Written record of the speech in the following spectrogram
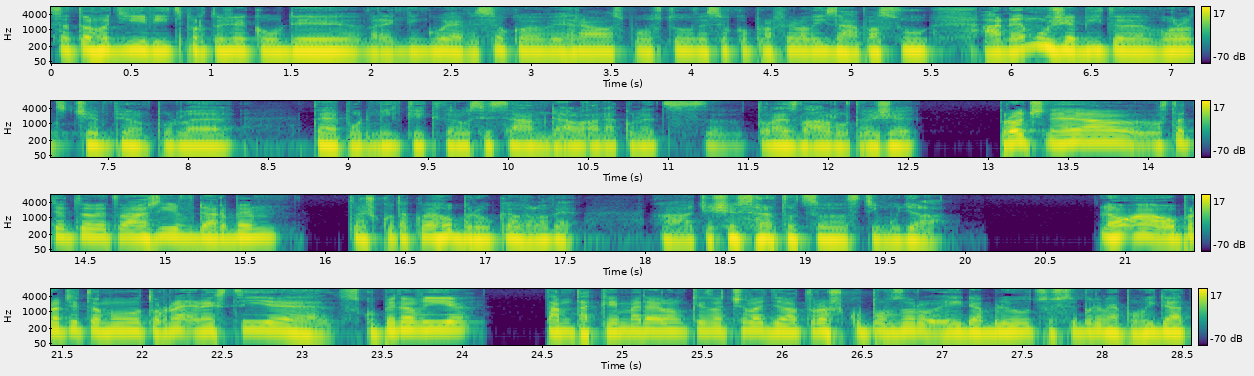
se to hodí víc, protože Cody v rankingu je vysoko, vyhrál spoustu vysokoprofilových zápasů a nemůže být eh, World Champion podle té podmínky, kterou si sám dal a nakonec eh, to nezvládl, takže proč ne a ostatně to vytváří v Darbem trošku takového brouka v hlavě a těším se na to, co s tím udělá. No a oproti tomu turné NXT je skupinový, tam taky medailonky začaly dělat trošku po vzoru AEW, co si budeme povídat,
